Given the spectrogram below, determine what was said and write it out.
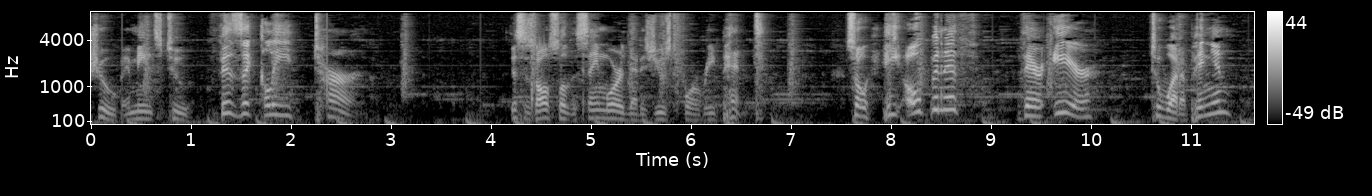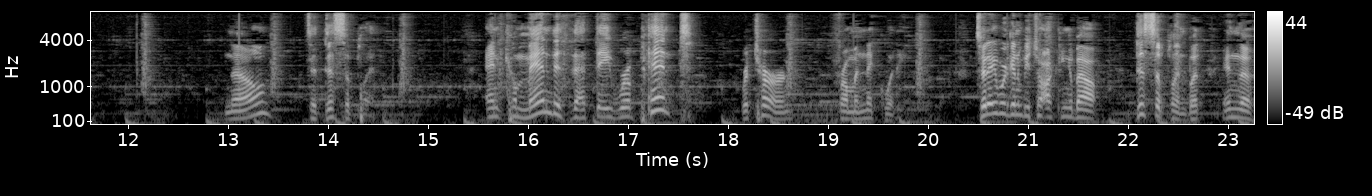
Shub. It means to physically turn. This is also the same word that is used for repent. So he openeth their ear to what opinion? No, to discipline. And commandeth that they repent, return from iniquity. Today we're going to be talking about discipline, but in the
